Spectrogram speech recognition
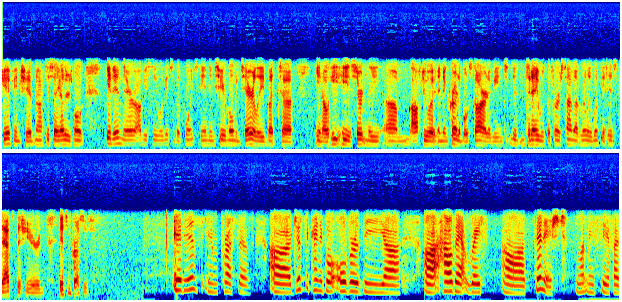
championship. Not to say others won't get in there. Obviously, we'll get to the point standings here momentarily, but uh, you know he he is certainly um, off to a, an incredible start. I mean, t- today was the first time I've really looked at his stats this year, and it's impressive. It is impressive. Uh, just to kind of go over the uh, uh, how that race uh, finished. Let me see if I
